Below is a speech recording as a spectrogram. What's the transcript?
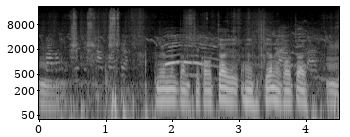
อืมเนี่ยมันต้องสิเข้าใจให้เขียนให้เข้าใจอืม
